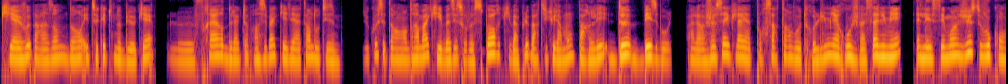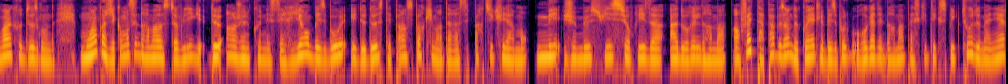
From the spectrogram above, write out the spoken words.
qui a joué par exemple dans It's Okay to Okay, le frère de l'acteur principal qui était atteint d'autisme. Du coup, c'est un drama qui est basé sur le sport qui va plus particulièrement parler de baseball. Alors je sais que là, pour certains, votre lumière rouge va s'allumer. Laissez-moi juste vous convaincre deux secondes. Moi, quand j'ai commencé le drama Host of League, de 1, je ne connaissais rien au baseball et de 2, c'était pas un sport qui m'intéressait particulièrement. Mais je me suis surprise à adorer le drama. En fait, t'as pas besoin de connaître le baseball pour regarder le drama parce qu'il t'explique tout de manière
